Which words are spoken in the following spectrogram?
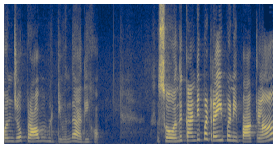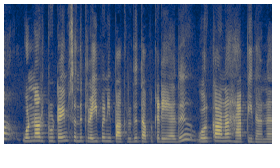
கொஞ்சம் ப்ராபபிலிட்டி வந்து அதிகம். ஸோ வந்து கண்டிப்பாக ட்ரை பண்ணி பார்க்கலாம். ஒன் ஆர் டூ டைம்ஸ் வந்து ட்ரை பண்ணி பார்க்குறது தப்பு கிடையாது. ஒர்க் ஆனால் ஹாப்பி தானே.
